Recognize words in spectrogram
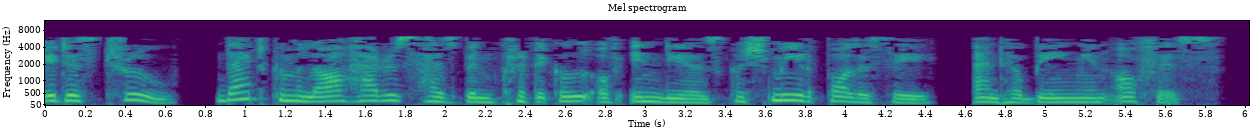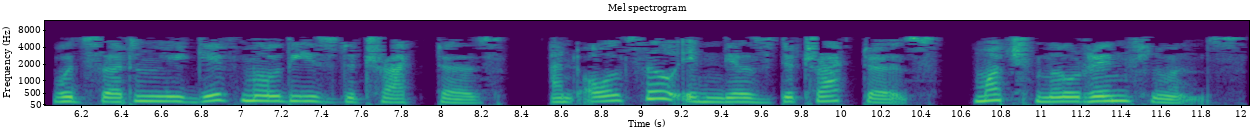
It is true that Kamala Harris has been critical of India's Kashmir policy, and her being in office would certainly give Modi's detractors, and also India's detractors, much more influence.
